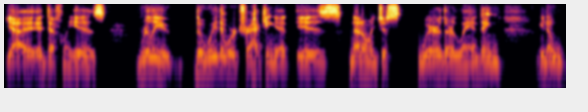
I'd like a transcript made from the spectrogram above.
Yeah, it definitely is. Really, the way that we're tracking it is not only just where they're landing, you know,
